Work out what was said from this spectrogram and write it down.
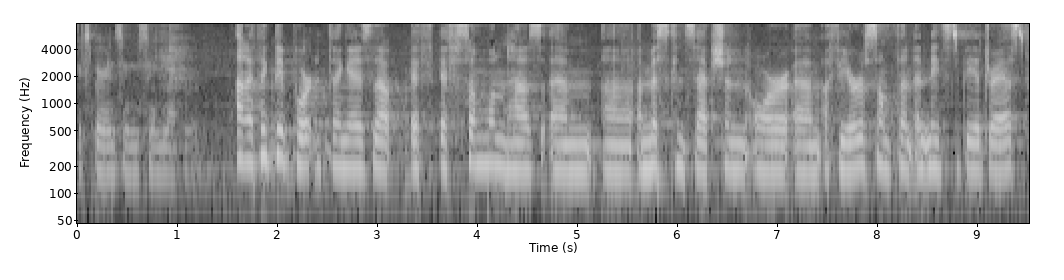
experiencing the same level of And I think the important thing is that if, if someone has um, a, a misconception or um, a fear of something, it needs to be addressed.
